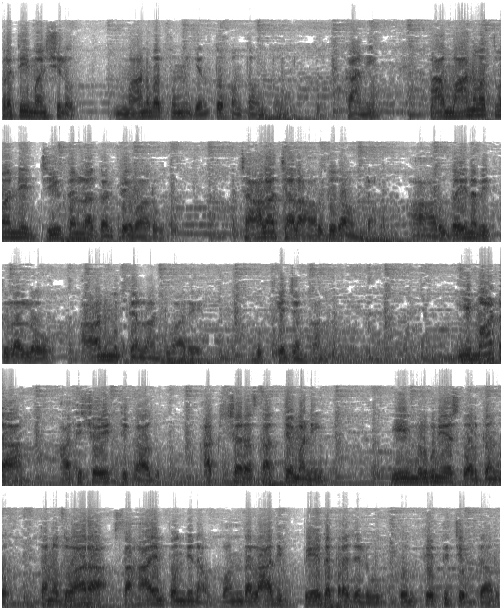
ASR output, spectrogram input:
ప్రతి మనిషిలో మానవత్వం ఎంతో కొంత ఉంటుంది. కానీ ఆ మానవత్వాన్ని జీవితంలా గడిపేవారు చాలా చాలా అరుదుగా ఉంటారు. ఆ అరుదైన వ్యక్తులలో ఆణిముత్యం లాంటి వారే గుక్కె జంపన్న ఈ మాట అతిశయోక్తి కాదు. అక్షర సత్యమని ఈ మురుగు నియోజకవర్గంలో తన ద్వారా సహాయం పొందిన వందలాది పేద ప్రజలు గొంతెత్తి చెబుతారు.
